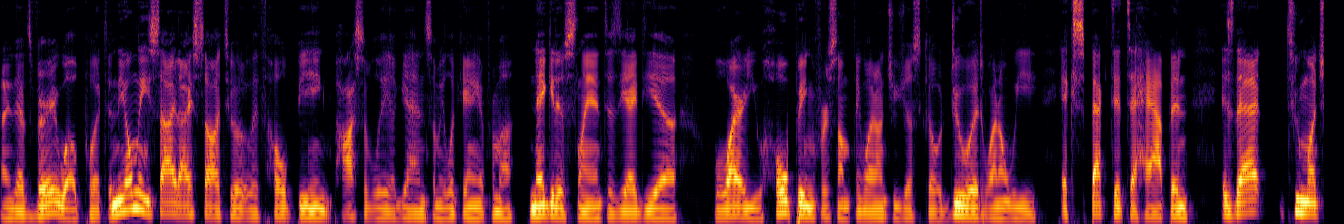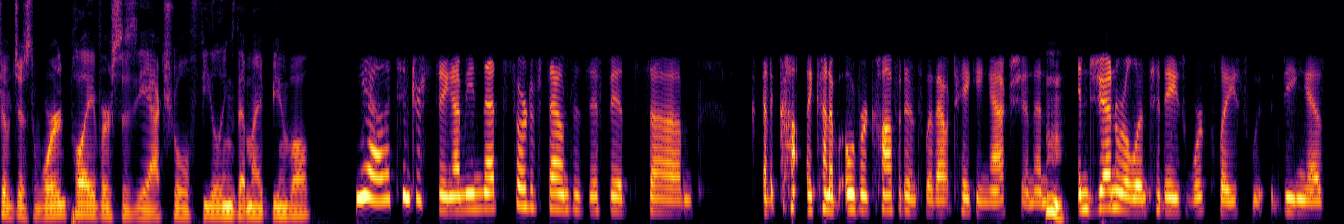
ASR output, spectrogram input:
Think that's very well put. And the only side I saw to it with hope being possibly, again, somebody looking at it from a negative slant is the idea well, why are you hoping for something? Why don't you just go do it? Why don't we expect it to happen? Is that too much of just wordplay versus the actual feelings that might be involved? Yeah, that's interesting. I mean, that sort of sounds as if it's um, a, a, kind of overconfidence without taking action. And hmm. in general, in today's workplace, being as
